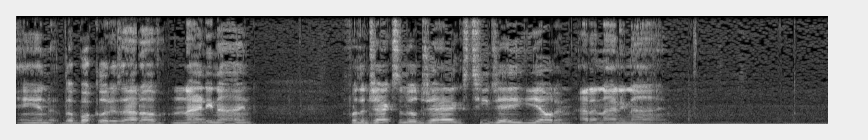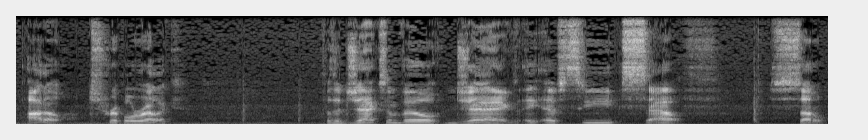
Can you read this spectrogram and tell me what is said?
And the booklet is out of 99 for the Jacksonville Jags, TJ Yeldon out of 99. Auto, triple relic for the Jacksonville Jags, AFC South. Subtle.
